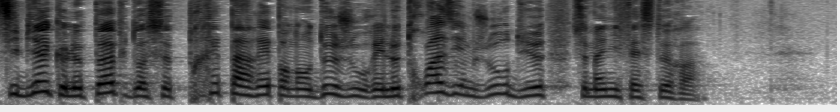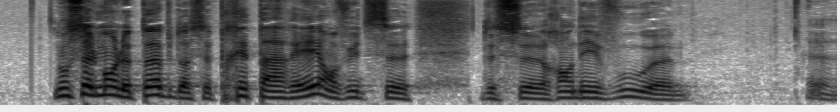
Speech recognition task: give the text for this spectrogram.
Si bien que le peuple doit se préparer pendant deux jours, et le troisième jour, Dieu se manifestera. Non seulement le peuple doit se préparer en vue de ce, de ce rendez-vous euh, euh,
